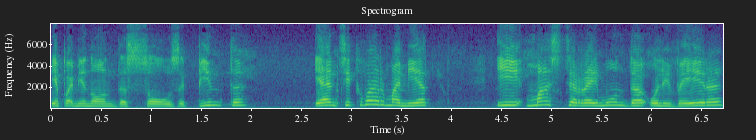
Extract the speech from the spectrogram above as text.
Эпоминонда Соуза Пинта, и антиквар Мамет, и мастер Раймунда Оливейра,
